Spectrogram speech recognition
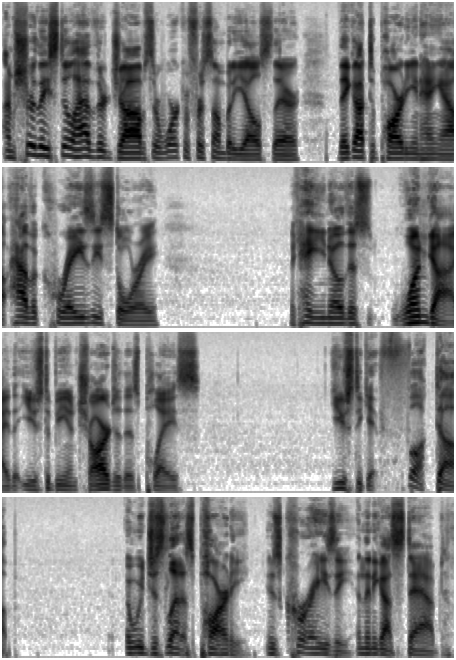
I'm sure they still have their jobs. They're working for somebody else there. They got to party and hang out, have a crazy story. Like, hey, you know, this one guy that used to be in charge of this place used to get fucked up and would just let us party. It was crazy. And then he got stabbed.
